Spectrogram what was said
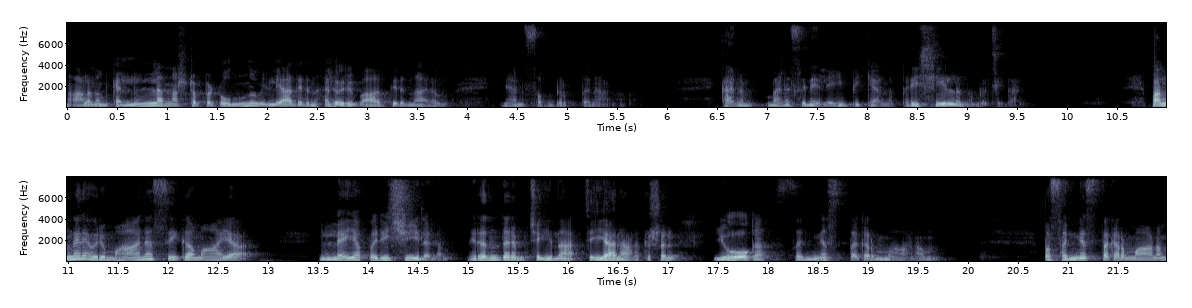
നാളെ നമുക്കെല്ലാം നഷ്ടപ്പെട്ട് ഒന്നുമില്ലാതിരുന്നാലും ഒരു ഭാഗത്തിരുന്നാലും ഞാൻ സംതൃപ്തനാണ്. കാരണം മനസ്സിനെ ലയിപ്പിക്കാനുള്ള പരിശീലനം നമ്മൾ ചെയ്താൽ അപ്പം അങ്ങനെ ഒരു മാനസികമായ ലയപരിശീലനം നിരന്തരം ചെയ്യുന്ന ചെയ്യാനാണ് കൃഷ്ണൻ യോഗ സന്യസ്തകർമാണം. അപ്പം സന്യസ്തകർമാണം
